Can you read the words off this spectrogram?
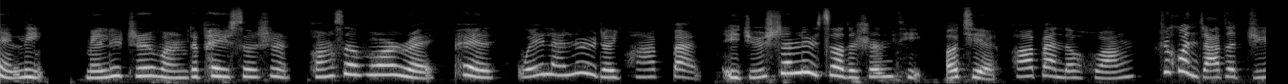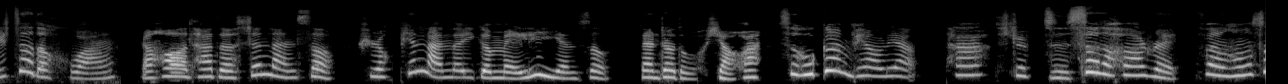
美丽。美丽之王的配色是黄色花蕊配微蓝绿的花瓣，以及深绿色的身体，而且花瓣的黄是混杂着橘色的黄，然后它的深蓝色是偏蓝的一个美丽颜色。但这朵小花似乎更漂亮，它是紫色的花蕊。粉红色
